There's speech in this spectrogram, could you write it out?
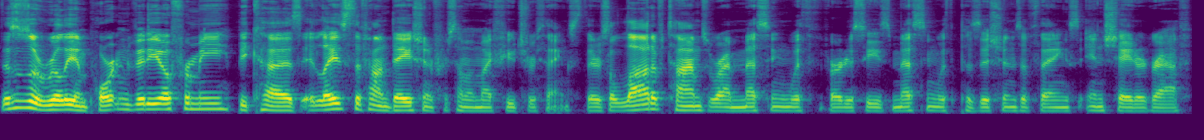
This is a really important video for me because it lays the foundation for some of my future things. There's a lot of times where I'm messing with vertices, messing with positions of things in Shader Graph,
